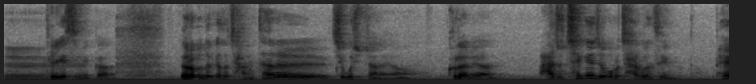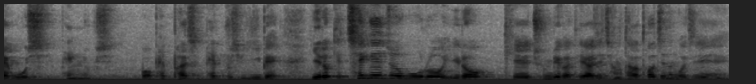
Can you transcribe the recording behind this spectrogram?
음. 되겠습니까? 여러분들께서 장타를 치고 싶잖아요. 그러면 아주 체계적으로 작은 스윙부터 150, 160, 뭐 180, 190, 200 이렇게 체계적으로 이렇게 준비가 돼야지 장타가 터지는 거지.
